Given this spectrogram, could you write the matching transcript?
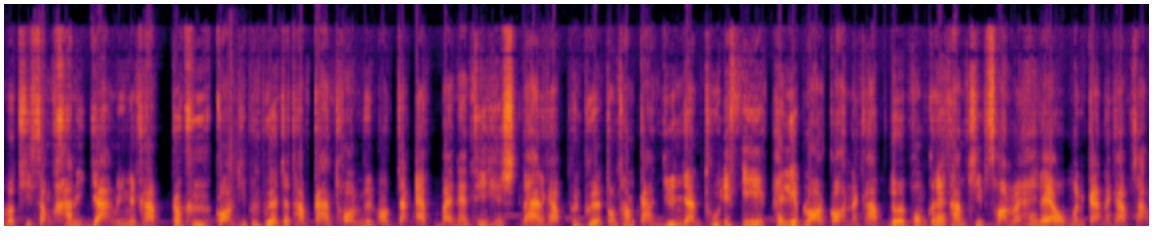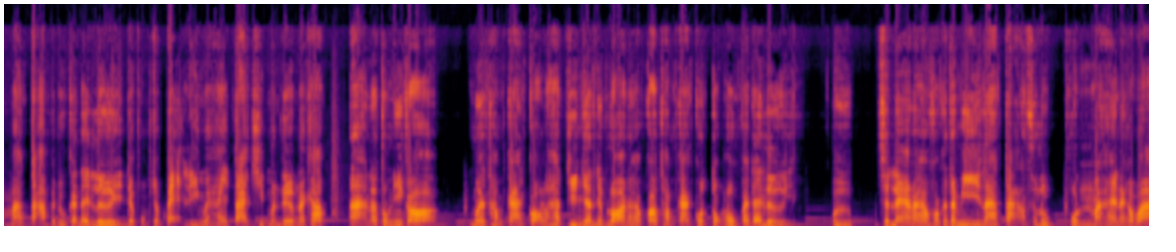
แล้วที่สำคัญอีกอย่างหนึ่งนะครับ ก็คือก่อนที่เพื่อนๆจะทำการถอนเงินออกจากแอป Binance TH ได้นะครับ เพื่อนๆต้องทำการยืนยัน 2FA ให้เรียบร้อยก่อนนะครับ โดยผมก็ได้ทำคลิปสอนไว้ให้แล้วเหมือนกันนะครับ สามารถตามไปดูกันได้เลย เดี๋ยวผมจะแปะลิงก์ไว้ให้ใต้คลิปเหมือนเดิมนะครับอ่าแล้วตรงนี้ก็ เมื่อทำการกรอกรหัสยืนยันเรียบร้อยนะครับ ก็ทำการกดตกลงไปได้เลยปืบเสร็จแล้วนะครับเขาก็จะมีหน้าต่างสรุปผลมาให้นะครับว่า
